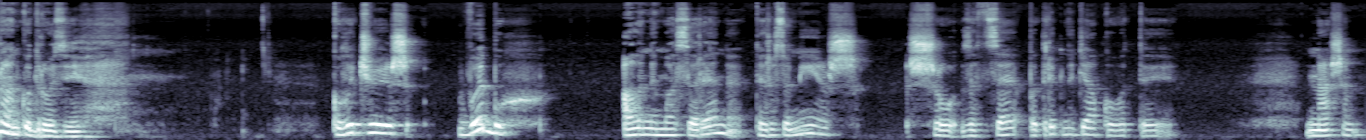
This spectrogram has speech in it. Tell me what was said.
ранку, друзі. Коли чуєш вибух, але нема сирени, ти розумієш, що за це потрібно дякувати нашим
